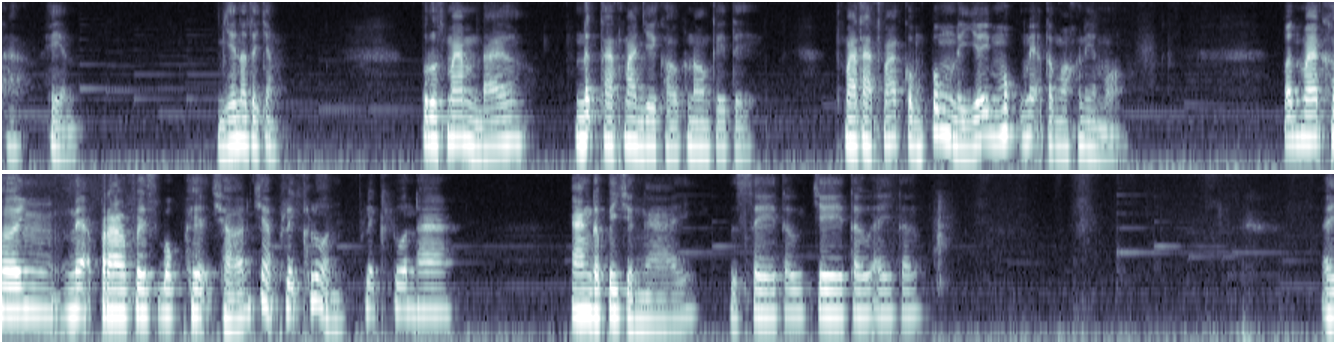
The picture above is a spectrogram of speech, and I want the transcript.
ថាហ៊ាននិយាយនៅតែចឹង ព្រោះអាត្មាមិនដែលនឹកថាអាត្មានិយាយក្រោយខ្នងគេទេអាត្មាថាអាត្មាកំពុងនិយាយមុខអ្នកទាំងអស់គ្នាហ្មងប៉ុន្តែឃើញអ្នកប្រើ Facebook ភាកច្រើនចេះភ្លេចខ្លួនភ្លេចខ្លួនថាអាំងទៅពីចងាយសរសេរទៅជេរទៅអីទៅអី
